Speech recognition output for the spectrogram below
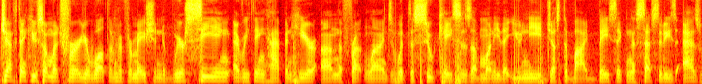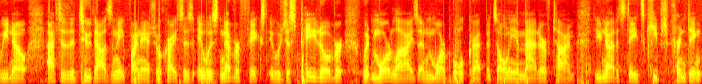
Jeff, thank you so much for your wealth of information. We're seeing everything happen here on the front lines with the suitcases of money that you need just to buy basic necessities. As we know, after the 2008 financial crisis, it was never fixed. It was just paid over with more lies and more bullcrap. It's only a matter of time. The United States keeps printing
